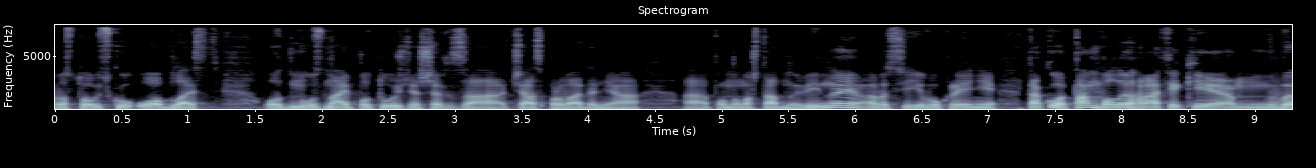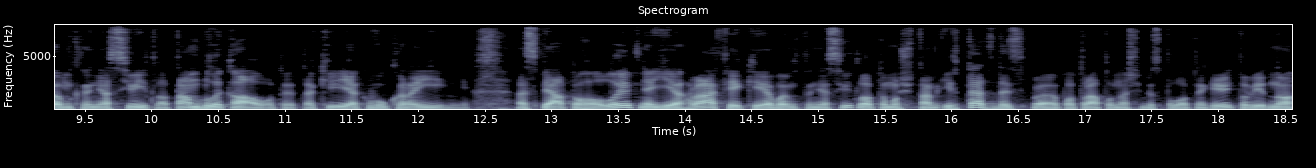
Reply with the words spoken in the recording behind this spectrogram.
Ростовську область одну з найпотужніших за час проведення. Е, Повномасштабної війни Росії в Україні так от там були графіки вимкнення світла, там блекаути, такі як в Україні. З 5 липня є графіки вимкнення світла, тому що там і в ТЕЦ десь е, потрапили наші безпілотники, відповідно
